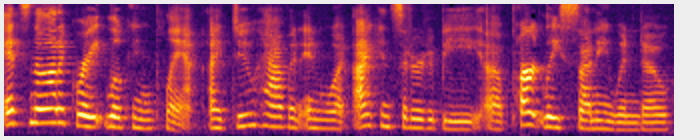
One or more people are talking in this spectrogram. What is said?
it's not a great looking plant. I do have it in what I consider to be a partly sunny window.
